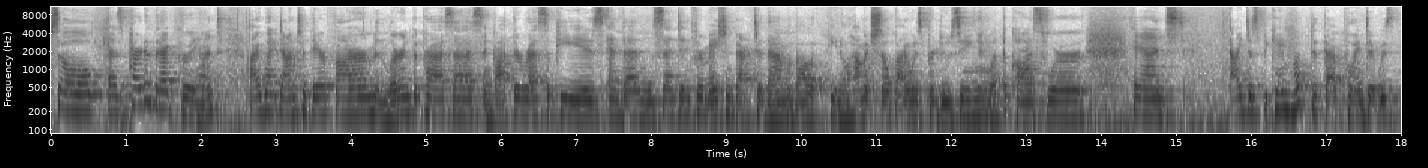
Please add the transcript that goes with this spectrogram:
So, as part of that grant, I went down to their farm and learned the process and got their recipes and then sent information back to them about, you know, how much soap I was producing and what the costs were. And I just became hooked at that point. It was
